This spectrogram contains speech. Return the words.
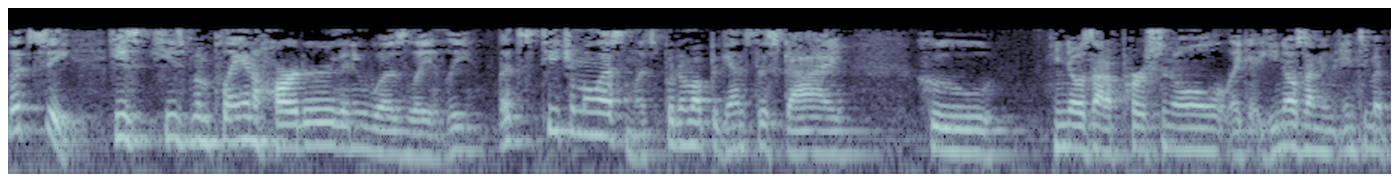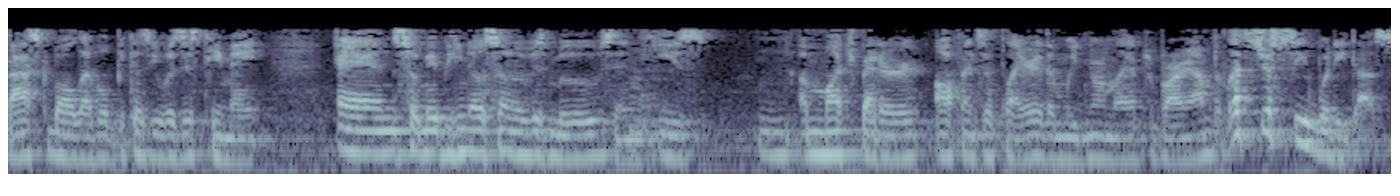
Let's see. He's he's been playing harder than he was lately. Let's teach him a lesson. Let's put him up against this guy who he knows on a personal like he knows on an intimate basketball level because he was his teammate. And so maybe he knows some of his moves and he's a much better offensive player than we'd normally have Jabari on. But let's just see what he does.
